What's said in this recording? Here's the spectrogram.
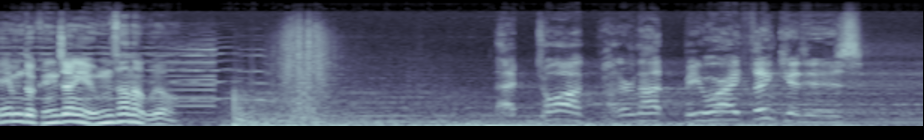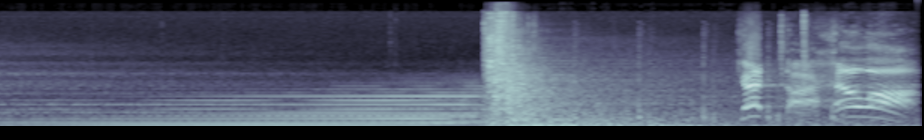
게임도 굉장히 음산하고요. That dog better not be where I think it is. Get the hell off!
